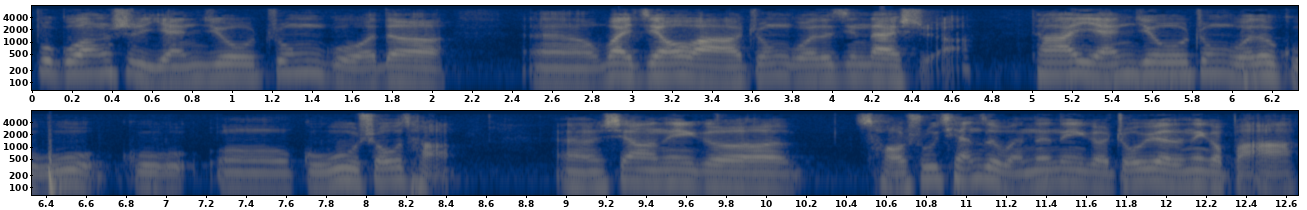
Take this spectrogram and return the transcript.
不光是研究中国的呃外交啊，中国的近代史啊，他还研究中国的古物，古嗯古物收藏，嗯像那个草书千字文的那个周越的那个跋，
